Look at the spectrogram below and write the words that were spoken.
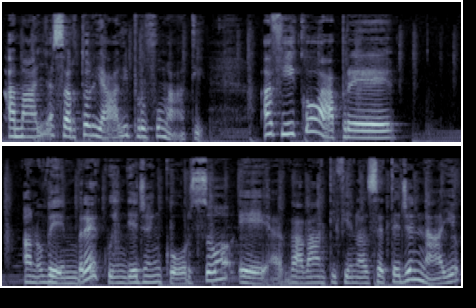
a maglia sartoriali profumati. A Fico apre a novembre, quindi è già in corso e va avanti fino al 7 gennaio,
